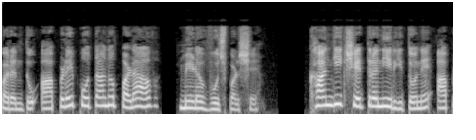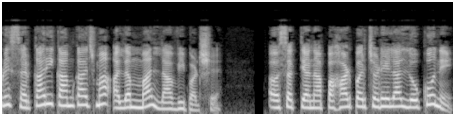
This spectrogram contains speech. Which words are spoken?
પરંતુ આપણે પોતાનો પડાવ મેળવવો જ પડશે. ખાનગી ક્ષેત્રની રીતોને આપણે સરકારી કામકાજમાં અલમમાં લાવવી પડશે. અસત્યના પહાડ પર ચઢેલા લોકોને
